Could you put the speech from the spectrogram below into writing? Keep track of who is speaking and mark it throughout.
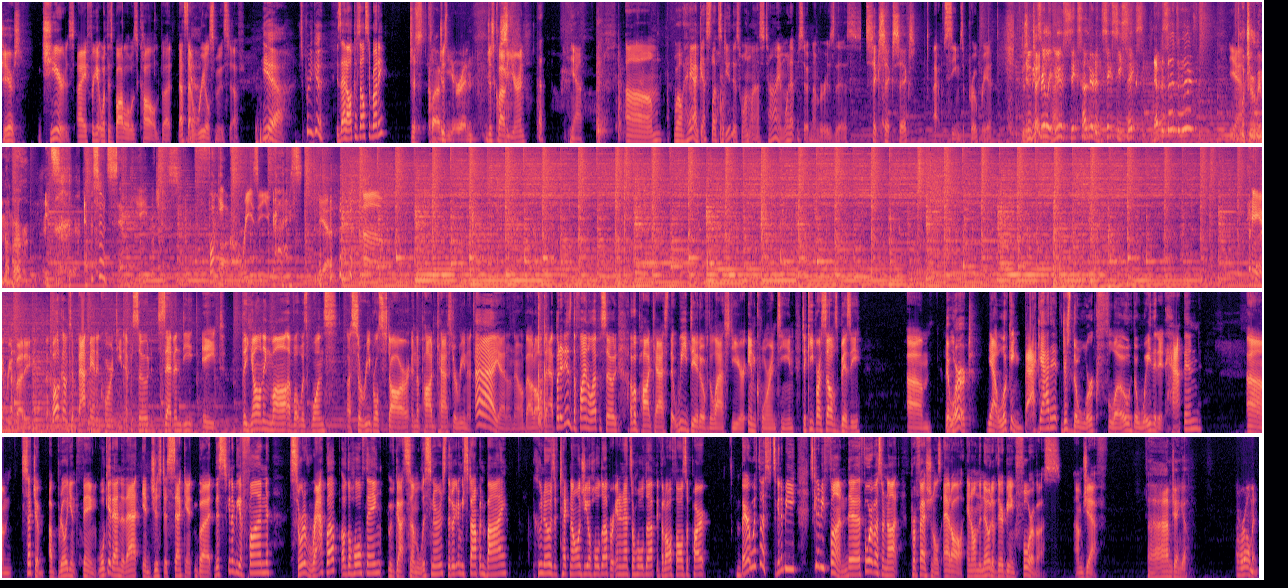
Speaker 1: Cheers.
Speaker 2: Cheers. I forget what this bottle was called, but that's that
Speaker 1: Yeah.
Speaker 2: real smooth stuff.
Speaker 1: Yeah, it's pretty good.
Speaker 2: Is that Alka Seltzer, buddy?
Speaker 3: Just cloudy
Speaker 2: Just-
Speaker 3: urine.
Speaker 2: Just cloudy urine. Yeah. Um. Well, hey, I guess let's do this one last time. What episode number is this?
Speaker 1: Six six six.
Speaker 2: That seems appropriate.
Speaker 3: Did we really do 666 episodes of this?
Speaker 2: Yeah.
Speaker 4: Don't you remember?
Speaker 2: It's episode 78, which is fucking crazy, you guys.
Speaker 3: Yeah.
Speaker 2: Um, hey, everybody. Welcome to Batman in Quarantine, episode 78. The yawning maw of what was once a cerebral star in the podcast arena. Yeah, I don't know about all that, but it is the final episode of a podcast that we did over the last year in quarantine to keep ourselves busy. Um,
Speaker 1: It worked.
Speaker 2: yeah, looking back at it, just the workflow, the way that it happened, um, such a, a brilliant thing. We'll get into that in just a second, but this is going to be a fun sort of wrap up of the whole thing. We've got some listeners that are going to be stopping by. Who knows if technology will hold up or internets will hold up if it all falls apart. Bear with us. It's gonna be it's gonna be fun. The four of us are not professionals at all. And on the note of there being four of us, I'm Jeff.
Speaker 1: Uh, I'm Django.
Speaker 5: I'm Roman.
